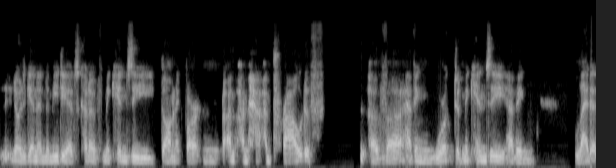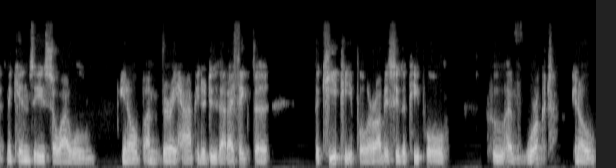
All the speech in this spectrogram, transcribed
you know again in the media it's kind of McKinsey, Dominic Barton. I'm I'm I'm proud of of uh, having worked at McKinsey, having led at McKinsey. So I will you know I'm very happy to do that. I think the the key people are obviously the people who have worked you know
